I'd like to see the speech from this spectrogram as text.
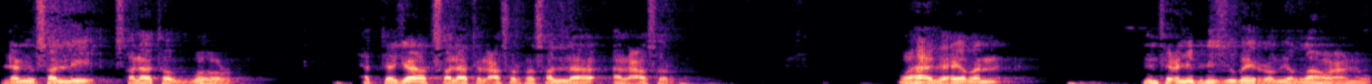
لم يصلي صلاة الظهر. حتى جاءت صلاة العصر فصلى العصر. وهذا أيضا من فعل ابن الزبير رضي الله عنه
